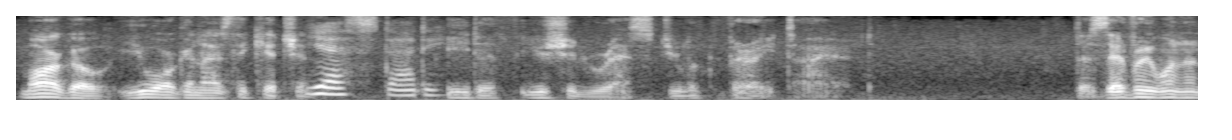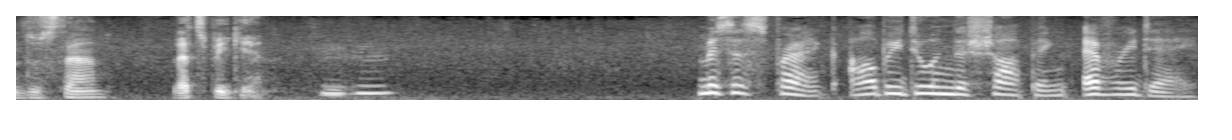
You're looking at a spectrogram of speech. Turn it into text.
Margot, you organize the kitchen. Yes, Daddy. Edith, you should rest. You look very tired. Does everyone understand? Let's begin. Mm-hmm. Mrs. Frank, I'll be doing the shopping every day,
